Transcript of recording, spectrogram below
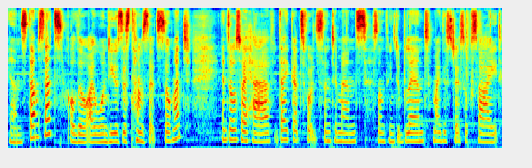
and stamp sets, although I won't use the stamp sets so much. And also I have die cuts for the sentiments, something to blend my Distress Oxide,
